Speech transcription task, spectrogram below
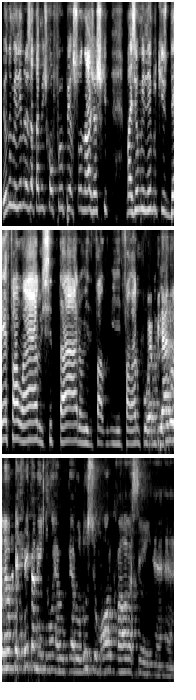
Eu não me lembro exatamente qual foi o personagem, acho que, mas eu me lembro que de, falaram, citaram e, fal, e falaram um pouco. A piada, eu lembro perfeitamente. Era o, era o Lúcio Mauro que falava assim: é, é,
